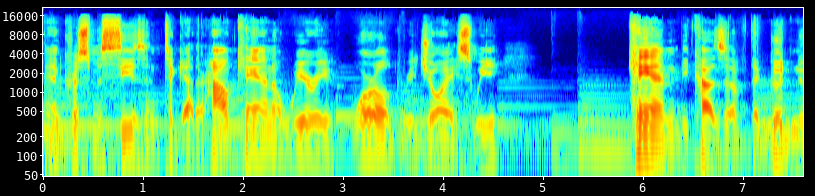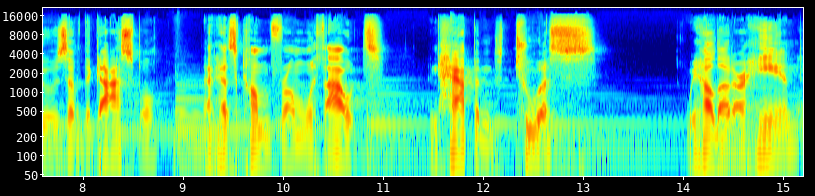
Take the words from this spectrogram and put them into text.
and Christmas season together. How can a weary world rejoice? We can because of the good news of the gospel that has come from without and happened to us. We held out our hand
